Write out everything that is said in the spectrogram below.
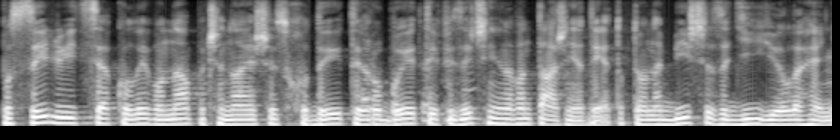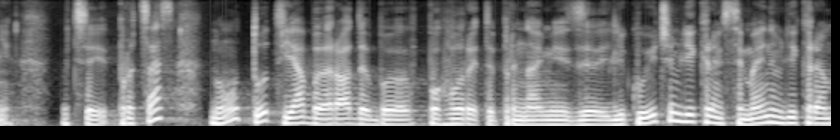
посилюється, коли вона починає щось ходити, Робити. робити, фізичні навантаження дає, тобто вона більше задіює легені у цей процес. Ну тут я би радив би поговорити принаймні з лікуючим лікарем, сімейним лікарем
